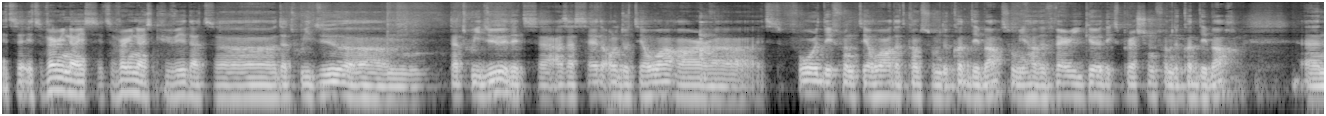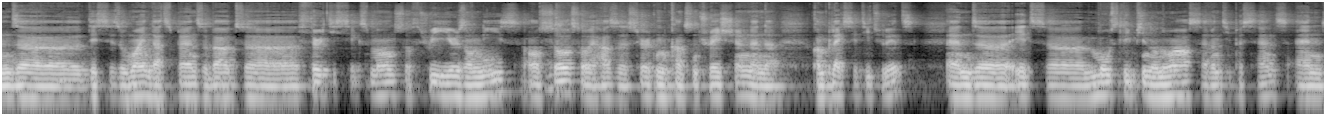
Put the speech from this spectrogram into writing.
It's a, it's a very nice it's a very nice cuvée that uh, that we do um, that we do. It's uh, as I said, all the terroirs are uh, it's four different terroirs that comes from the Côte des Bars. So we have a very good expression from the Côte des Bars. And uh, this is a wine that spends about uh, 36 months or three years on lees also. So it has a certain concentration and a complexity to it. And uh, it's uh, mostly Pinot Noir, 70%, and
